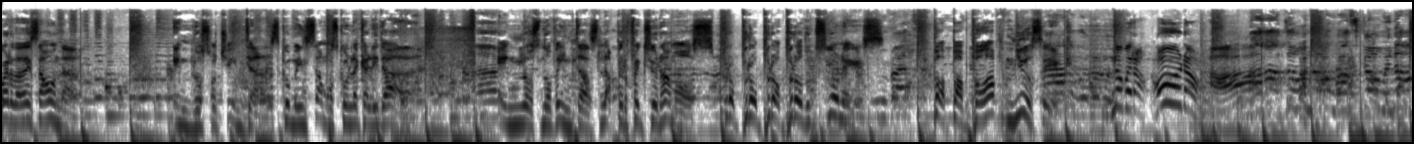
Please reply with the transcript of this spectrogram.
Hey, ¿quién no se acuerda de esa onda? En los 80s comenzamos con la calidad. En los 90s la perfeccionamos. Pro Pro Pro Producciones. Pop Pop Pop Music. Número uno. Ah. I don't know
